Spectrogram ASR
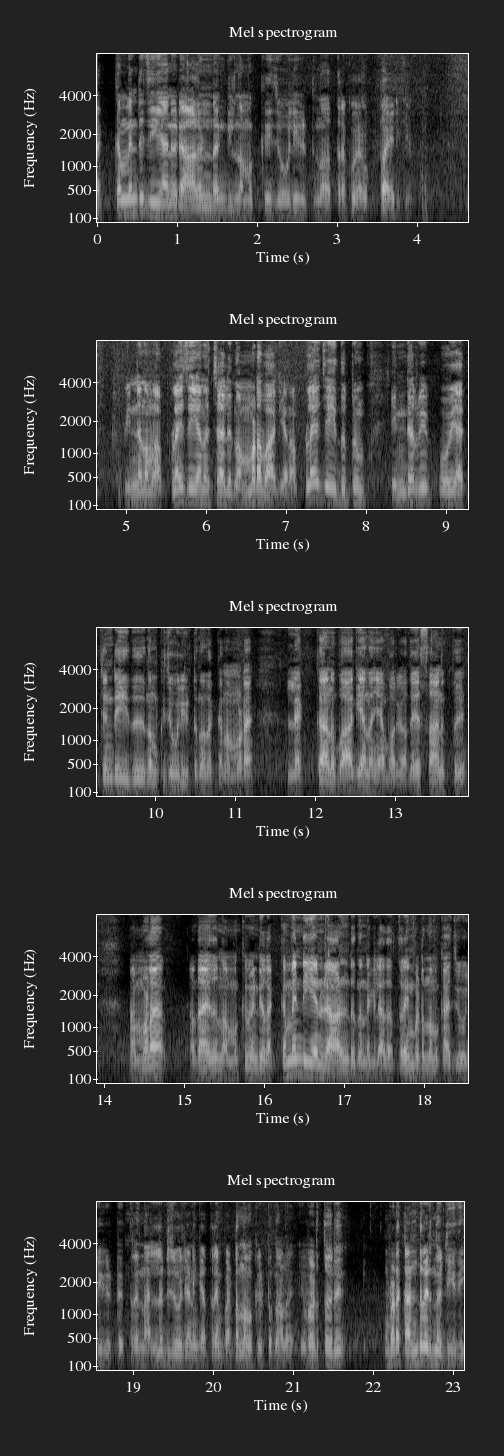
റെക്കമെൻഡ് ചെയ്യാൻ ഒരാളുണ്ടെങ്കിൽ നമുക്ക് ജോലി കിട്ടുന്നത് അത്രക്കും എളുപ്പമായിരിക്കും. പിന്നെ നമ്മൾ അപ്ലൈ ചെയ്യാന്ന് വെച്ചാൽ നമ്മുടെ ഭാഗ്യമാണ് അപ്ലൈ ചെയ്തിട്ടും ഇന്റർവ്യൂ പോയി അറ്റൻഡ് ചെയ്ത് നമുക്ക് ജോലി കിട്ടുന്നതൊക്കെ നമ്മുടെ ലക്കാണ് ഭാഗ്യമെന്ന് ഞാൻ പറയും. അതേ സ്ഥാനത്ത് നമ്മുടെ അതായത് നമുക്ക് വേണ്ടി റെക്കമെൻഡ് ചെയ്യാൻ ഒരാളുണ്ടെന്നുണ്ടെങ്കിൽ അത് എത്രയും പെട്ടെന്ന് നമുക്ക് ആ ജോലി കിട്ടും. ഇത്രയും നല്ലൊരു ജോലിയാണെങ്കിൽ അത്രയും പെട്ടെന്ന് നമുക്ക് കിട്ടുന്നതാണ്. ഇവിടുത്തെ ഒരു ഇവിടെ കണ്ടുവരുന്ന ഒരു രീതി.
